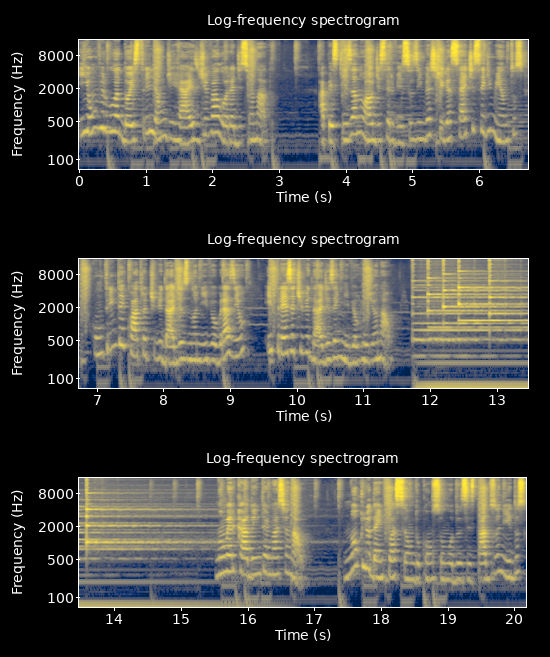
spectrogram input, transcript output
e 1,2 trilhão de reais de valor adicionado. A pesquisa anual de serviços investiga sete segmentos, com 34 atividades no nível Brasil e 13 atividades em nível regional. No mercado internacional, núcleo da inflação do consumo dos Estados Unidos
